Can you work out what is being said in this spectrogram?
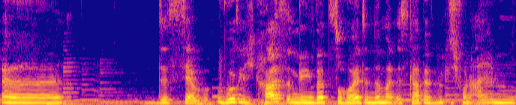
Äh, das ist ja wirklich krass im Gegensatz zu heute. Ne? Man, es gab ja wirklich von allem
